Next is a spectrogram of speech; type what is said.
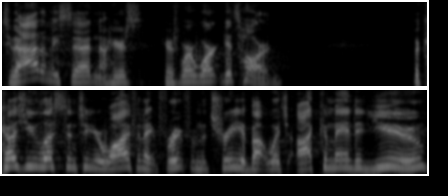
To Adam, he said, Now here's, here's where work gets hard. Because you listened to your wife and ate fruit from the tree about which I commanded you,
